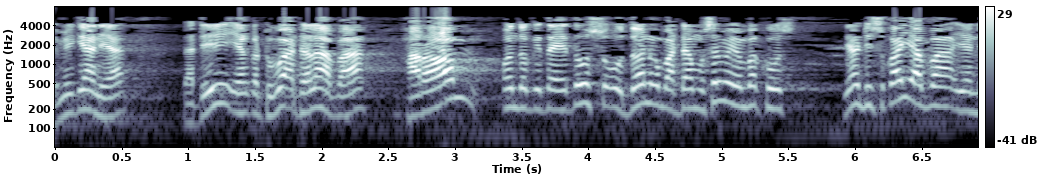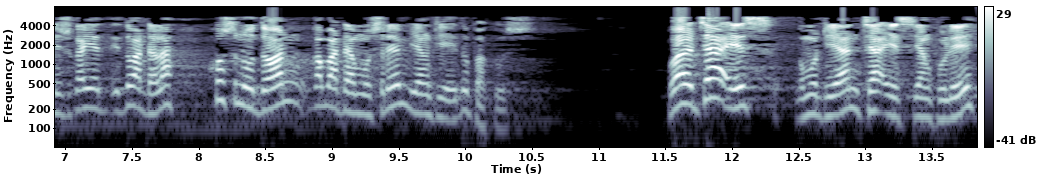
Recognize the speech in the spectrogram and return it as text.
Demikian ya. Tadi yang kedua adalah apa? haram untuk kita itu suudon kepada muslim yang bagus. Yang disukai apa? Yang disukai itu adalah husnudon kepada muslim yang dia itu bagus. Wal jais, kemudian jais yang boleh.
